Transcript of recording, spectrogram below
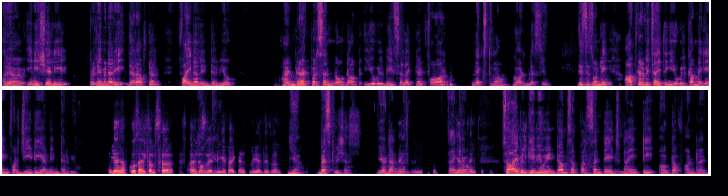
uh, initially preliminary, thereafter final interview. 100% no doubt you will be selected for next round. God bless you. This is only after which I think you will come again for GD and interview. Yeah, yeah, of course I'll come, sir. I'm just Okay. waiting if I can clear this one. Yeah. Best wishes. You're done. Thank, you. Thank, yeah, you. thank you. So I will give you in terms of percentage 90 out of 100.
